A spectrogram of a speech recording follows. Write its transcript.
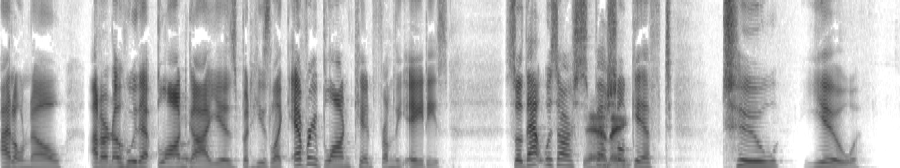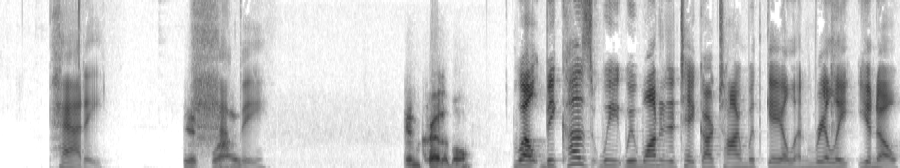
I don't know. I don't know who that blonde guy is, but he's like every blonde kid from the 80s. So that was our special Danny. gift to you, Patty. It was Happy. incredible. Well, because we we wanted to take our time with Gail and really, you know,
